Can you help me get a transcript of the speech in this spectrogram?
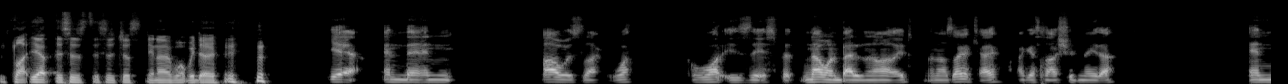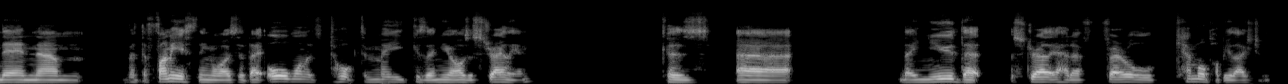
It's like, yep, this is this is just you know what we do. yeah, and then I was like, what what is this? But no one batted an eyelid. And I was like, okay, I guess I shouldn't either. And then, um, but the funniest thing was that they all wanted to talk to me because they knew I was Australian. Because, uh, they knew that Australia had a feral camel population.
